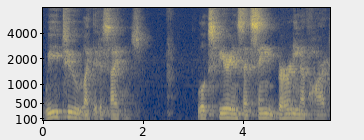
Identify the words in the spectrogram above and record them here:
we too, like the disciples, will experience that same burning of heart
